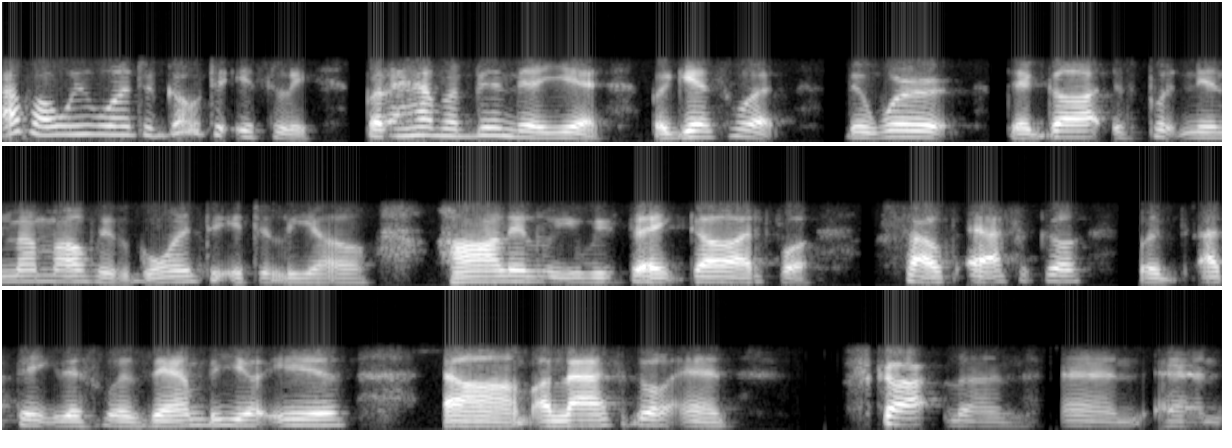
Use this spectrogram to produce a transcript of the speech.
I thought we wanted to go to Italy, but I haven't been there yet. But guess what? The word that God is putting in my mouth is going to Italy, y'all. Hallelujah. We thank God for South Africa, but I think that's where Zambia is, um, Alaska, and Scotland, and and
